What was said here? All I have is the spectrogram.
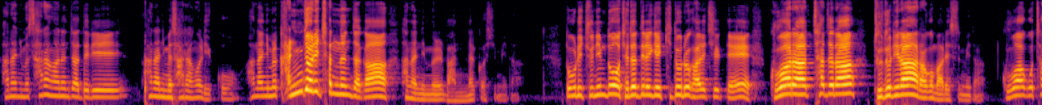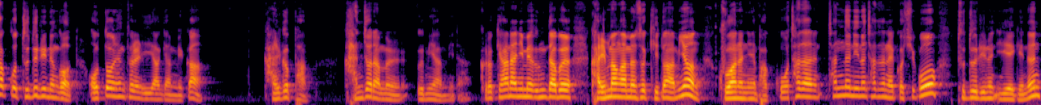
하나님을 사랑하는 자들이 하나님의 사랑을 잊고 하나님을 간절히 찾는 자가 하나님을 만날 것입니다. 또 우리 주님도 제자들에게 기도를 가르칠 때 구하라 찾으라 두드리라라고 말했습니다. 구하고 찾고 두드리는 것 어떤 형태를 이야기합니까? 갈급함, 간절함을 의미합니다. 그렇게 하나님의 응답을 갈망하면서 기도하면 구하는 이는 받고 찾아, 찾는 이는 찾아낼 것이고 두드리는 이에게는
